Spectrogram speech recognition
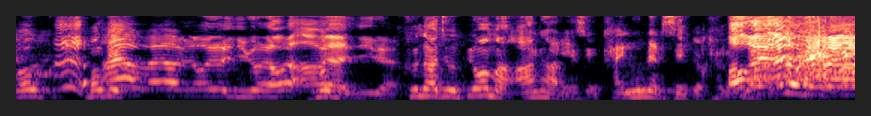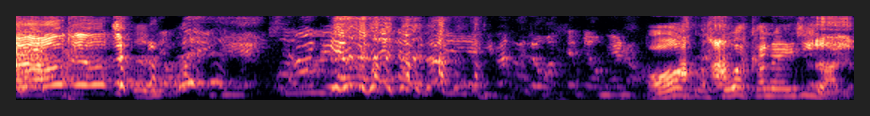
ဟုတ်ဟုတ်ကဲ့အားမပြောရင်ရင်ကုန်တာအားရကြီးတယ်ခွန်သားတို့ပြောမှအားနာတယ်ဆိုခိုင်လို့နဲ့တစ်စင်ပြောခံလို့အော်ရအဲ့လိုပြောဟုတ်တယ်ဟုတ်တယ်ဩကိုကခဏကြီးရှိသွားပြီ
